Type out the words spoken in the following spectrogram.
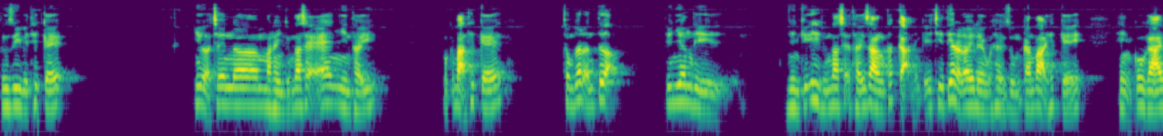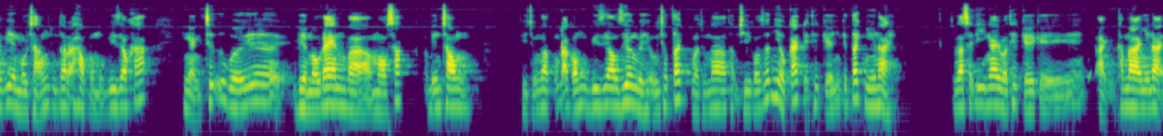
tư duy về thiết kế. Như ở trên ờ, màn hình chúng ta sẽ nhìn thấy một cái bản thiết kế trông rất ấn tượng. Tuy nhiên thì nhìn kỹ thì chúng ta sẽ thấy rằng tất cả những cái chi tiết ở đây đều có thể dùng Canva thiết kế. Hình cô gái viền màu trắng chúng ta đã học ở một video khác. Hình ảnh chữ với ờ, viền màu đen và màu sắc ở bên trong. Thì chúng ta cũng đã có một video riêng về hiệu ứng cho text và chúng ta thậm chí có rất nhiều cách để thiết kế những cái text như thế này. Chúng ta sẽ đi ngay vào thiết kế cái ảnh thumbnail như thế này.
